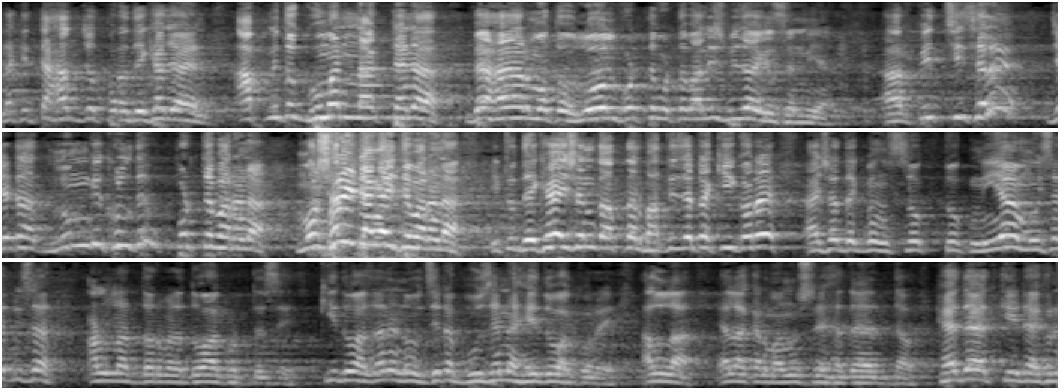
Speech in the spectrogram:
নাকি তাহাজ্জত পরে দেখে যায় আপনি তো ঘুমান নাক টেনা, বেহায়ার মতো, লোল পড়তে পড়তে বালিশ ভিজা গেছেন মিয়া। আর পিচ্ছি ছেলে যেটা লুঙ্গি খুলতে পড়তে পারে না, মশারি টাঙাইতে পারে না। একটু দেখে আইসেন তো আপনার ভাতিজাটা কি করে। আইসা দেখবেন চোখ টোক নিয়া মুইসা টুইসা আল্লাহর দরবারে দোয়া করতেছে। কি দোয়া জানেন? ও যেটা বুঝে না, হে দোয়া করে। আল্লাহ, এলাকার মানুষের হেদায়ত দাও। হেদায়ত কি? এটা এখন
